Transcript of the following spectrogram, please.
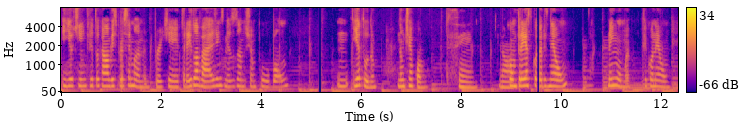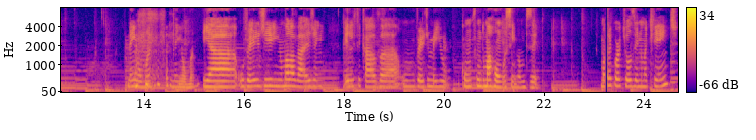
e eu tinha que retocar uma vez por semana, porque três lavagens, mesmo usando shampoo bom, hum, ia tudo. Não tinha como. Sim. Nossa. Comprei as cores neon, nenhuma ficou neon. Nenhuma, nenhuma. E a, o verde, em uma lavagem, ele ficava um verde meio com um fundo marrom, assim, vamos dizer. Uma outra cor que eu usei numa cliente,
